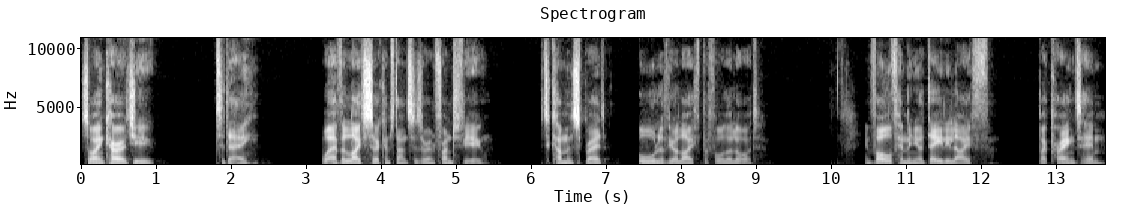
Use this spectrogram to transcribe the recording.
So I encourage you today, whatever life circumstances are in front of you, to come and spread all of your life before the Lord. Involve Him in your daily life by praying to Him,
